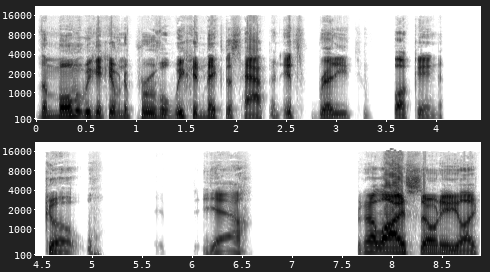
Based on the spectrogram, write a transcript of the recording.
The moment we get given approval, we can make this happen. It's ready to fucking go. Yeah. If you're gonna lie, Sony, like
